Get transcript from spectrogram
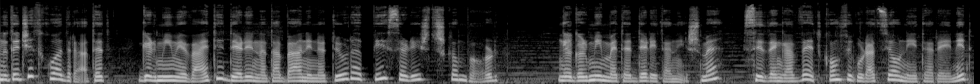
Në të gjithë kuadratet, gërmimi vajti deri në tabanin e tyre pjesërisht shkëmbor. Nga gërmimet e deritanishme, si dhe nga vetë konfiguracioni i terrenit,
